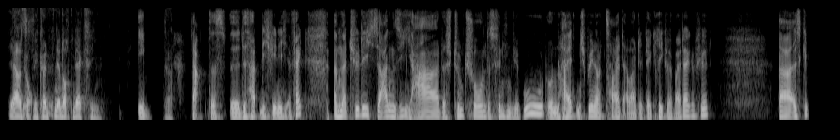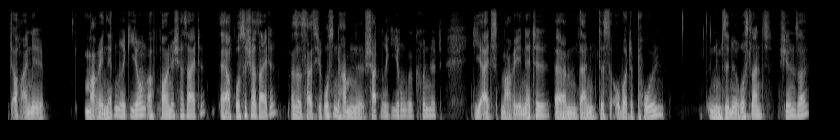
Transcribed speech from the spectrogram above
Ja, also so. wir könnten ja noch mehr kriegen. Eben. Ja, ja das, äh, das hat nicht wenig Effekt. Ähm, natürlich sagen sie, ja, das stimmt schon, das finden wir gut und halten spielen noch Zeit, aber der, der Krieg wird weitergeführt. Äh, es gibt auch eine Marionettenregierung auf polnischer Seite, äh, auf russischer Seite. Also das heißt, die Russen haben eine Schattenregierung gegründet, die als Marionette ähm, dann das eroberte Polen in dem Sinne Russlands führen soll.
